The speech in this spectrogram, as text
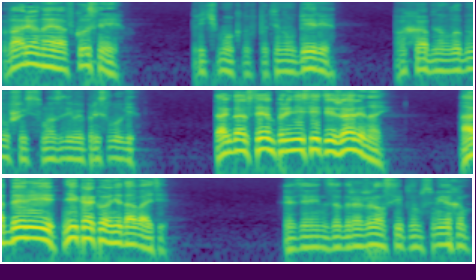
«Вареная вкуснее», — причмокнув, потянул Берия, похабно улыбнувшись смазливой прислуге. «Тогда всем принесите жареной, а Берии никакой не давайте». Хозяин задрожал сиплым смехом,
